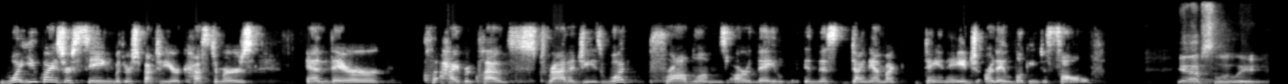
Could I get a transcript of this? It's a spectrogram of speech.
what you guys are seeing with respect to your customers and their hybrid cloud strategies, what problems are they in this dynamic day and age are they looking to solve? Yeah, absolutely.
